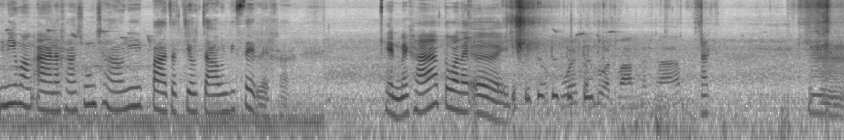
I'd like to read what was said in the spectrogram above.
ที่นี่วังอานะคะ ช่วงเช้านี่ปลาจะเจียวจ้าวเป็นพิเศษเลยค่ะ เห็นไหมคะ ตัวอะไรเอ่ยดุ๊กดุ๊กดุ๊กบวยสำรวจวังนะครับอ่า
